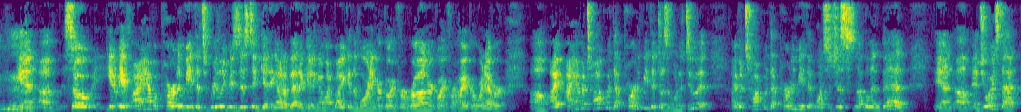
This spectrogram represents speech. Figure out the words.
And um, so, you know, if I have a part of me that's really resisting getting out of bed and getting on my bike in the morning or going for a run or going for a hike or whatever, um, I, I have a talk with that part of me that doesn't want to do it. I have a talk with that part of me that wants to just snuggle in bed and um, enjoys that.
